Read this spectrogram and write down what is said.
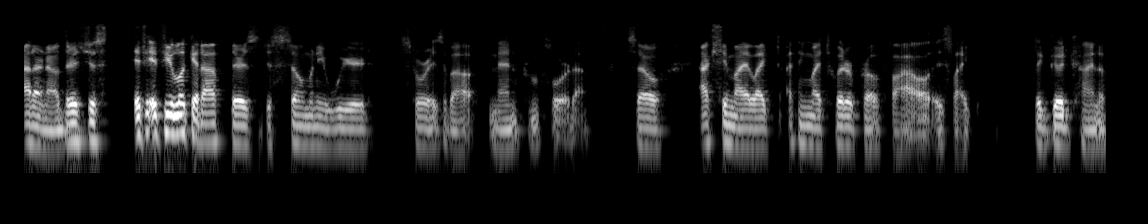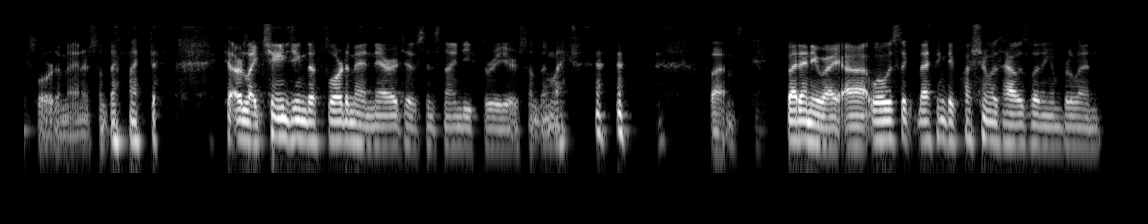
I don't know. There's just if if you look it up, there's just so many weird stories about men from Florida. So actually, my like I think my Twitter profile is like the good kind of Florida man or something like that, or like changing the Florida man narrative since '93 or something like that. but but anyway, uh, what was the? I think the question was how I was living in Berlin.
